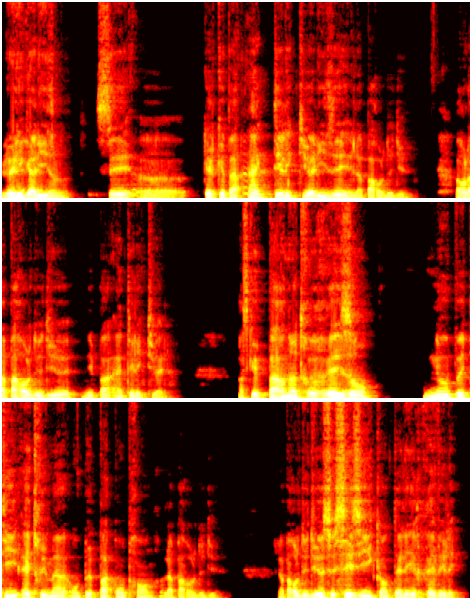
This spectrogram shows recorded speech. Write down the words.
Le légalisme, c'est euh, quelque part intellectualiser la parole de Dieu. Or, la parole de Dieu n'est pas intellectuelle. Parce que par notre raison, nous, petits êtres humains, on ne peut pas comprendre la parole de Dieu. La parole de Dieu se saisit quand elle est révélée,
